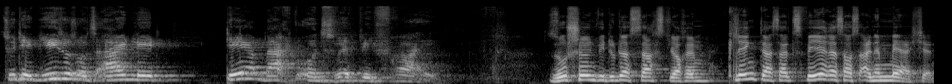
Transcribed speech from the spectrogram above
zu dem Jesus uns einlädt, der macht uns wirklich frei. So schön wie du das sagst, Joachim, klingt das, als wäre es aus einem Märchen.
